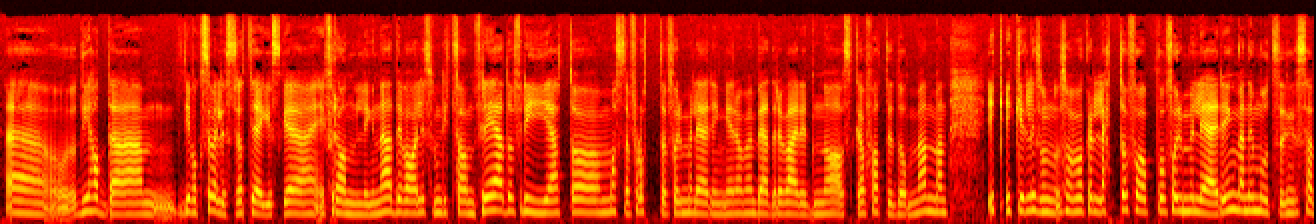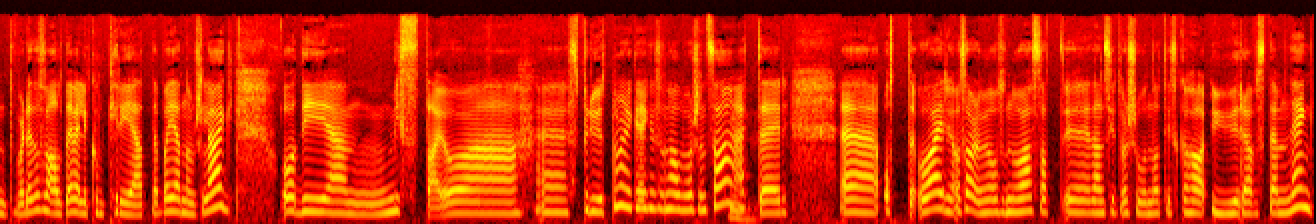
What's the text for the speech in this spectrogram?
de, hadde, de var ikke så veldig strategiske i forhandlingene. De var liksom litt sånn fred og frihet og masse flotte formuleringer om en bedre verden og avskaffe fattigdommen, men ikke, ikke liksom, som var lett å få på formulering, men i motsetning til Senterpartiet, som alltid er veldig konkrete på gjennomslag. Og de eh, mista jo eh, spruten, var det ikke det Kristian Halvorsen sa, mm. etter eh, åtte år. Og så har de jo også nå satt i den situasjonen at de skal ha uravstemning.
